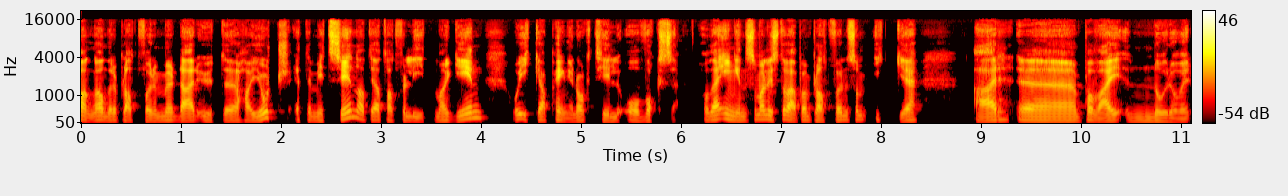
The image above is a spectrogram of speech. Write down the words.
mange andre plattformer der ute har gjort, etter mitt syn. At de har tatt for liten margin og ikke har penger nok til å vokse. Og det er ingen som har lyst til å være på en plattform som ikke er eh, på vei nordover.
